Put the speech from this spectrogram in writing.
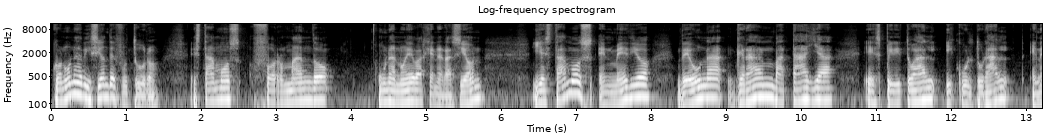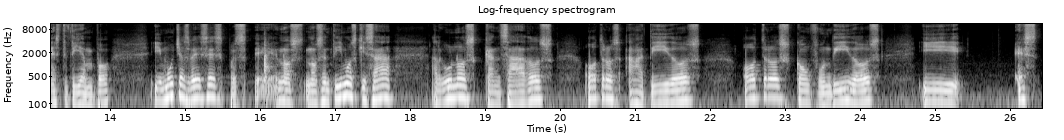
con una visión de futuro. Estamos formando una nueva generación y estamos en medio de una gran batalla espiritual y cultural en este tiempo. Y muchas veces pues eh, nos, nos sentimos quizá algunos cansados, otros abatidos, otros confundidos y es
